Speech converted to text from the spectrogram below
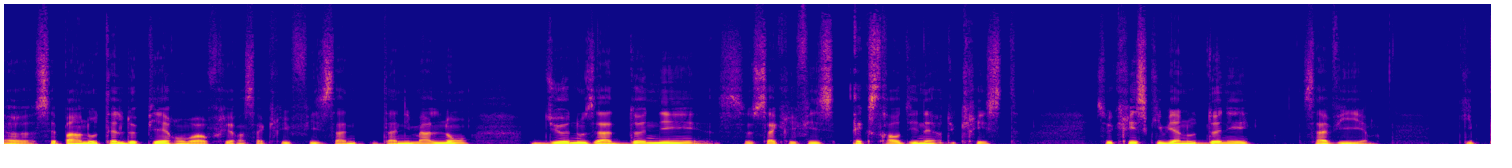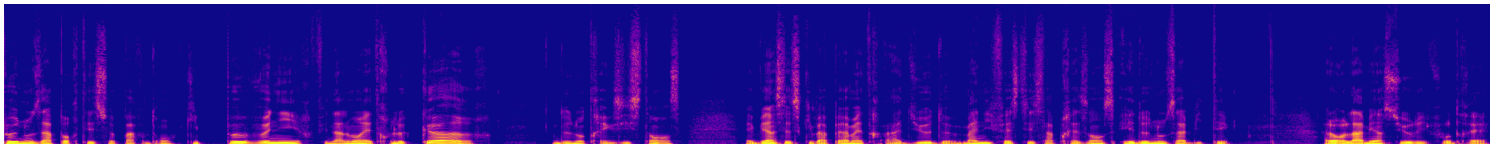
Euh, C'est pas un autel de pierre, on va offrir un sacrifice d'animal. Non, Dieu nous a donné ce sacrifice extraordinaire du Christ, ce Christ qui vient nous donner sa vie, qui peut nous apporter ce pardon, qui peut venir finalement être le cœur de notre existence, eh bien c'est ce qui va permettre à Dieu de manifester sa présence et de nous habiter. Alors là, bien sûr, il faudrait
